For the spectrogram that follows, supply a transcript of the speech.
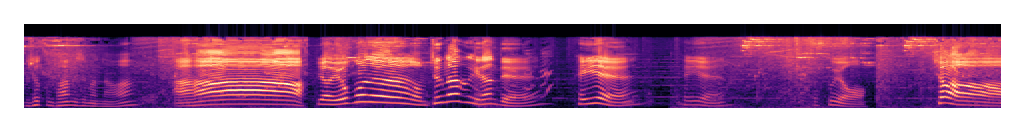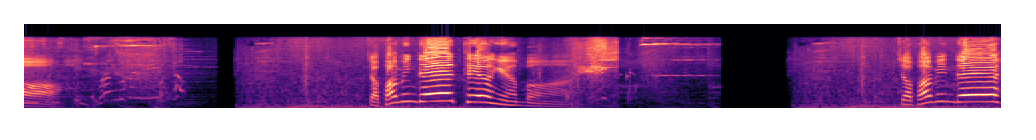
무조건 밤에서만 나와. 아하! 야, 요거는 엄청나긴 한데. 페이엔, 페이엔. 좋고요 자. 자, 밤인데 태양에 한번. 자, 밤인데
